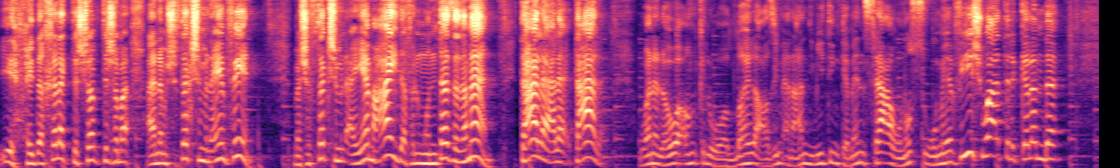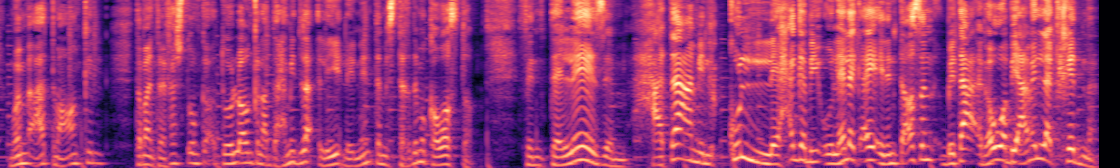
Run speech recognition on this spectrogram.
هيدخلك تشرب تشرب. أنا ما شفتكش من أيام فين؟ ما شفتكش من أيام عايدة في المنتزه زمان. تعالى علاء تعالى. وأنا اللي هو uncle والله العظيم أنا عندي meeting كمان ساعة ونص وما فيش وقت للكلام ده. المهم قعدت مع uncle طبعا انت ما ينفعش تقول له uncle عبد الحميد لا ليه؟ لأن انت مستخدمه كواسطة. فانت لازم هتعمل كل حاجة بيقولها لك اي انت أصلا بتاع هو بيعمل لك خدمة.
